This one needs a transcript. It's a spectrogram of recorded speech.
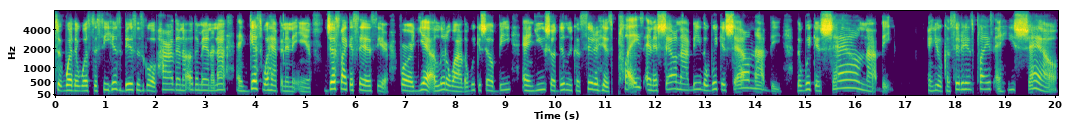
to whether it was to see his business go up higher than the other man or not. And guess what happened in the end? Just like it says here for yet a little while the wicked shall be, and you shall diligently consider his place, and it shall not be. The wicked shall not be. The wicked shall not be. And you'll consider his place, and he shall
